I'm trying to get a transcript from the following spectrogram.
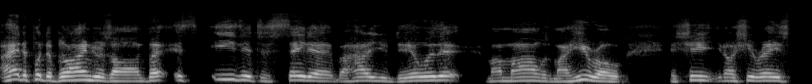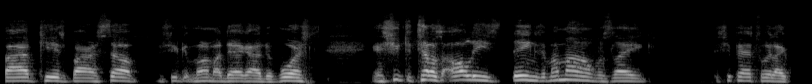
I had to put the blinders on, but it's easy to say that, but how do you deal with it? My mom was my hero, and she, you know, she raised five kids by herself. She, and my dad got divorced, and she could tell us all these things. And my mom was like, she passed away like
